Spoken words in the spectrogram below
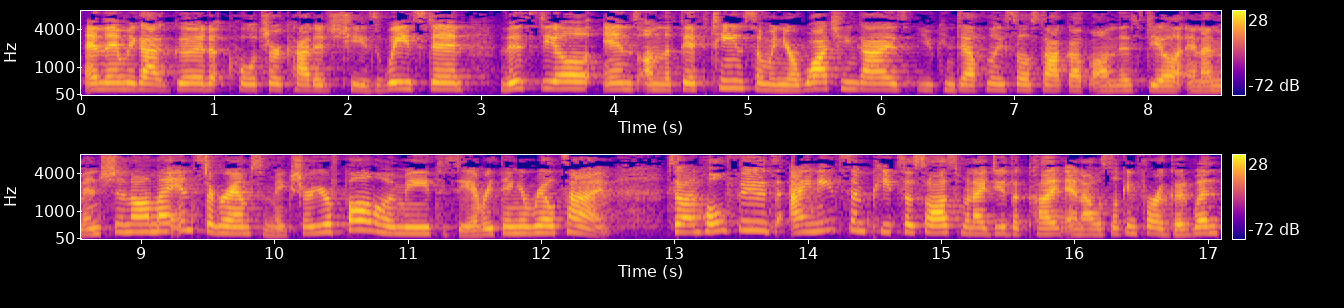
And then we got Good Culture Cottage Cheese Wasted. This deal ends on the 15th, so when you're watching, guys, you can definitely still stock up on this deal. And I mentioned on my Instagram, so make sure you're following me to see everything in real time. So at Whole Foods, I need some pizza sauce when I do the cut and I was looking for a good one.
